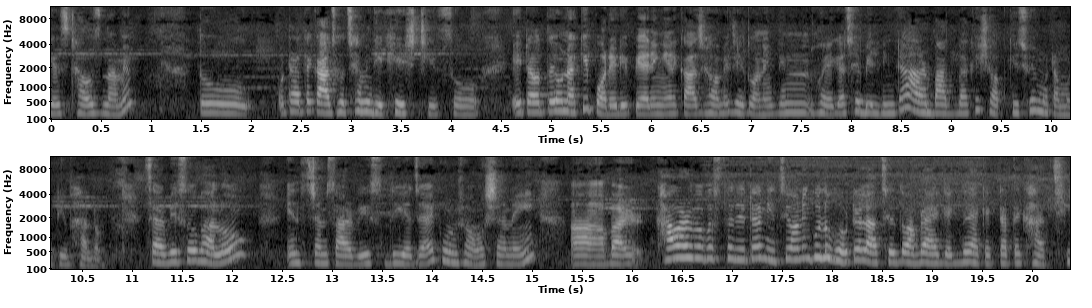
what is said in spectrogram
গেস্ট হাউস নামে। তো ওটাতে কাজ হচ্ছে, আমি দেখে এসেছি। সো এটাতেও নাকি পরে রিপেয়ারিংয়ের কাজ হবে, যেহেতু অনেক দিন হয়ে গেছে বিল্ডিংটা আর বাদ বাকি সব কিছুই মোটামুটি ভালো। সার্ভিসও ভালো ইনস্ট্যান্ট সার্ভিস দিয়ে যায়, কোনো সমস্যা নেই। আবার খাওয়ার ব্যবস্থা যেটা, নিচে অনেকগুলো হোটেল আছে, তো আমরা এক একদিন এক একটাতে খাচ্ছি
